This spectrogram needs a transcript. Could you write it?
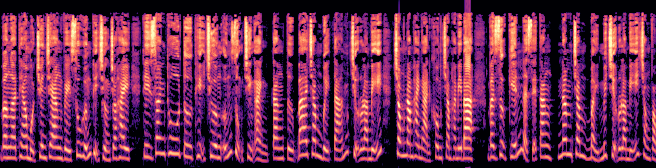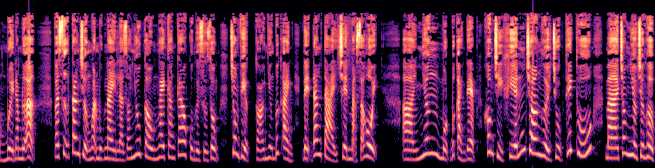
Vâng, à, theo một chuyên trang về xu hướng thị trường cho hay, thì doanh thu từ thị trường ứng dụng chỉnh ảnh tăng từ 318 triệu đô la Mỹ trong năm 2023 và dự kiến là sẽ tăng 570 triệu đô la Mỹ trong vòng 10 năm nữa. Và sự tăng trưởng ngoạn mục này là do nhu cầu ngày càng cao của người sử dụng trong việc có những bức ảnh để đăng tải trên mạng xã hội. À, nhưng một bức ảnh đẹp không chỉ khiến cho người chụp thích thú mà trong nhiều trường hợp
